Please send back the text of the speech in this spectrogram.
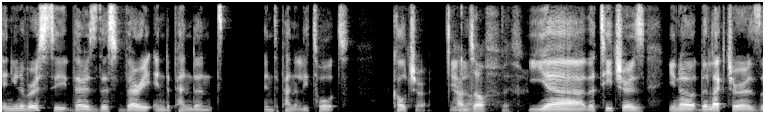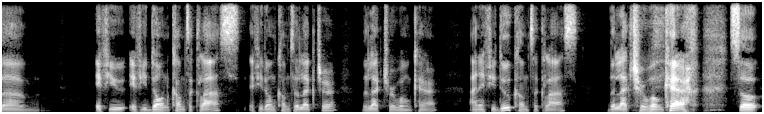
in university, there's this very independent, independently taught culture. You Hands know? off. Yeah, the teachers, you know, the lecturers. Um, if you if you don't come to class, if you don't come to lecture, the lecturer won't care, and if you do come to class, the lecturer won't care. So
